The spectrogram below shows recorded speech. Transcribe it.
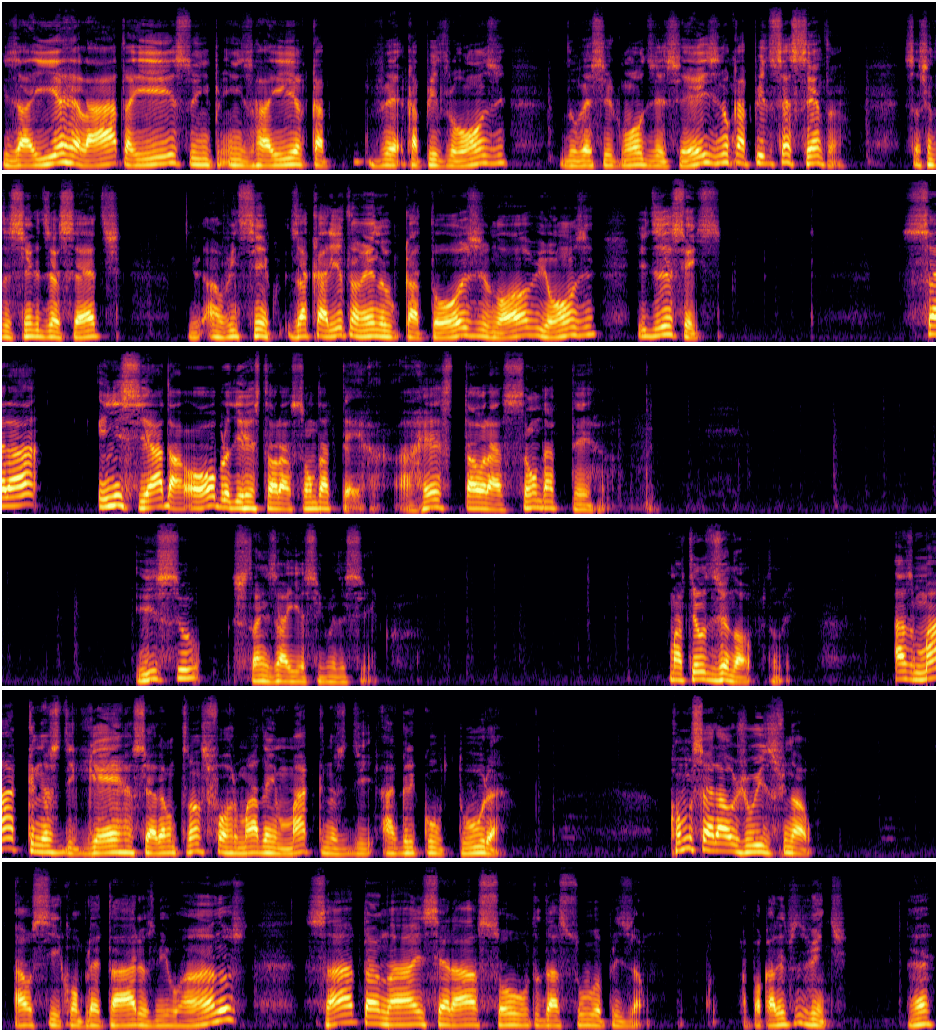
Isaías relata isso em, Isaías capítulo 11, do versículo 1 ao 16, e no capítulo 60, 65, 17 ao 25. Zacarias também no 14, 9, 11 e 16. Será iniciada a obra de restauração da terra. A restauração da terra. Isso está em Isaías 55. Mateus 19 também. As máquinas de guerra serão transformadas em máquinas de agricultura. Como será o juízo final? Ao se completar os mil anos, Satanás será solto da sua prisão. Apocalipse 20, né?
